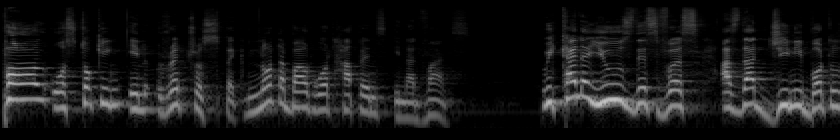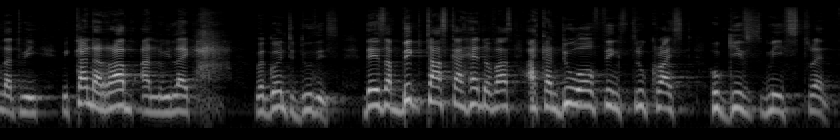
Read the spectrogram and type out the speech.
Paul was talking in retrospect, not about what happens in advance. We kind of use this verse as that genie bottle that we, we kind of rub and we like, ah, we're going to do this. There's a big task ahead of us. I can do all things through Christ who gives me strength.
